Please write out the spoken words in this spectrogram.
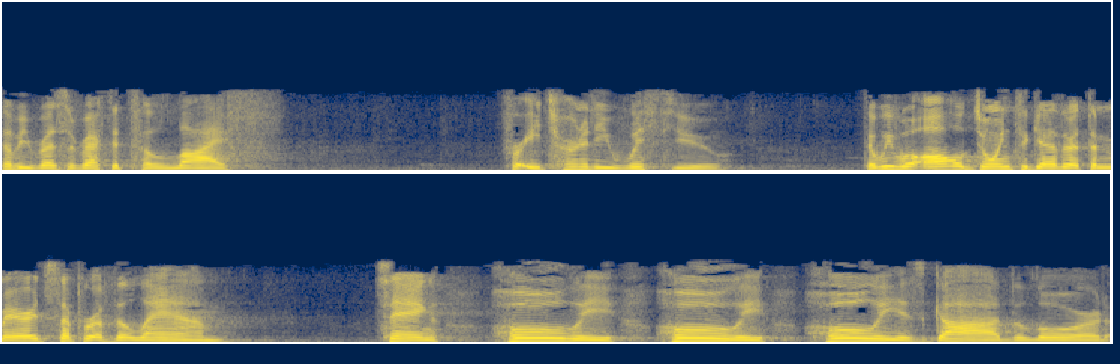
they'll be resurrected to life for eternity with you that we will all join together at the marriage supper of the Lamb, saying, Holy, holy, holy is God, the Lord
